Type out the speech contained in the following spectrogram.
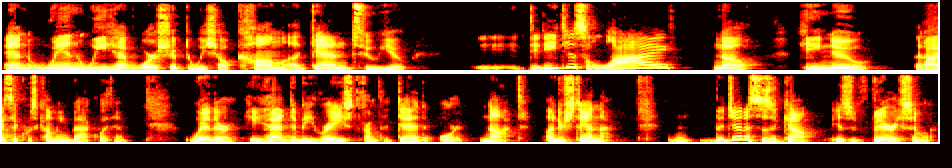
and when we have worshipped, we shall come again to you. Did he just lie? No, he knew that Isaac was coming back with him, whether he had to be raised from the dead or not. Understand that. The Genesis account is very similar.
